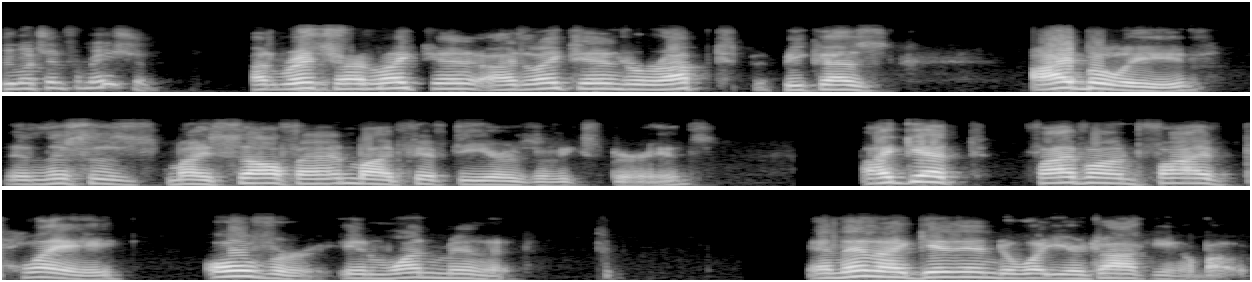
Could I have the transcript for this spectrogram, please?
Too much information. Rich, I'd like to I'd like to interrupt because I believe, and this is myself and my 50 years of experience, I get five on five play over in one minute. And then I get into what you're talking about.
